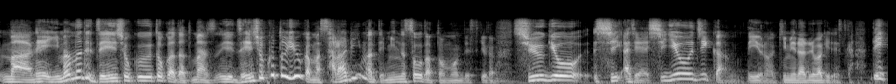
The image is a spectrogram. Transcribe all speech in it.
まあね、今まで前職とかだと、まあ、前職というか、まあ、サラリーマンってみんなそうだと思うんですけど、就業、し、あ、違う、始業時間っていうのが決められるわけですか。で、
